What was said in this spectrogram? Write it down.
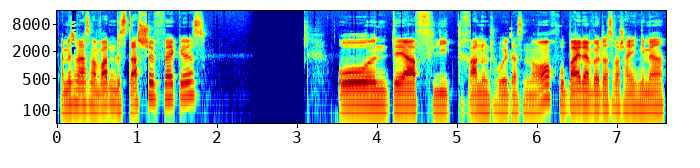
Da müssen wir erstmal warten, bis das Schiff weg ist. Und der fliegt ran und holt das noch. Wobei, der wird das wahrscheinlich nicht mehr...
